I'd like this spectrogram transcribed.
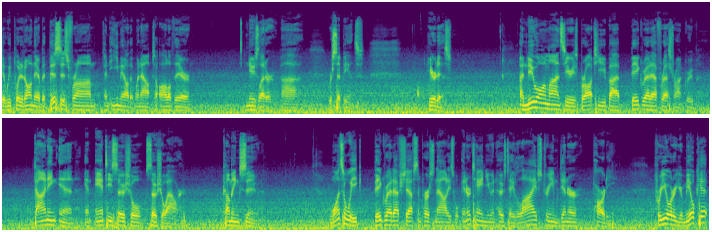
that we put it on there. But this is from an email that went out to all of their newsletter uh, recipients. Here it is. A new online series brought to you by Big Red F Restaurant Group. Dining in an antisocial social hour. Coming soon. Once a week, Big Red F chefs and personalities will entertain you and host a live stream dinner party. Pre order your meal kit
